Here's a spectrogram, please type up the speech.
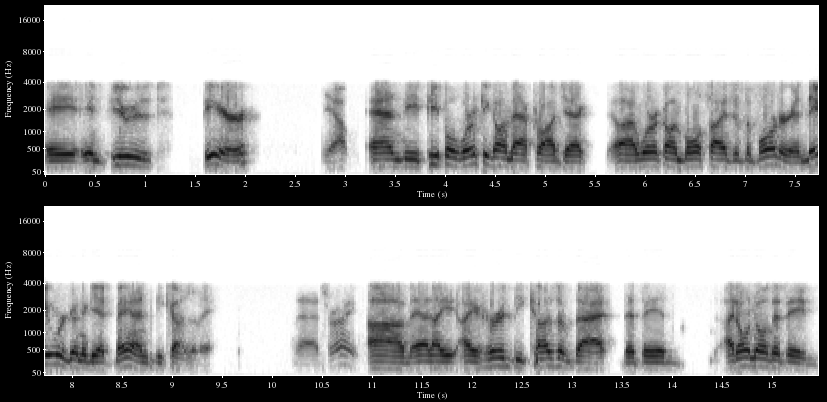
a infused beer Yep. and the people working on that project uh, work on both sides of the border and they were going to get banned because of it. That's right. Um, and I I heard because of that that they had I don't know that they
